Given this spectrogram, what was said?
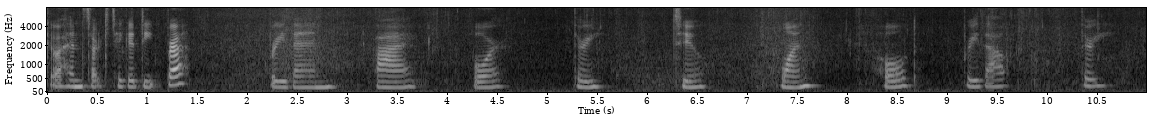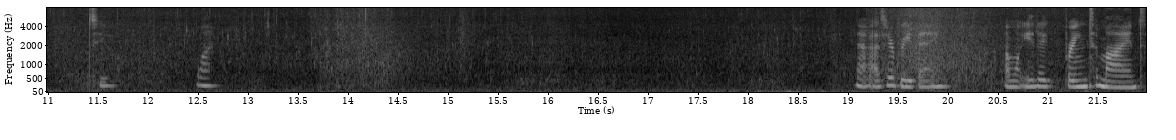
Go ahead and start to take a deep breath. Breathe in five, four, three, two, one. Hold. Breathe out. Three, two, one. Now, as you're breathing, I want you to bring to mind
